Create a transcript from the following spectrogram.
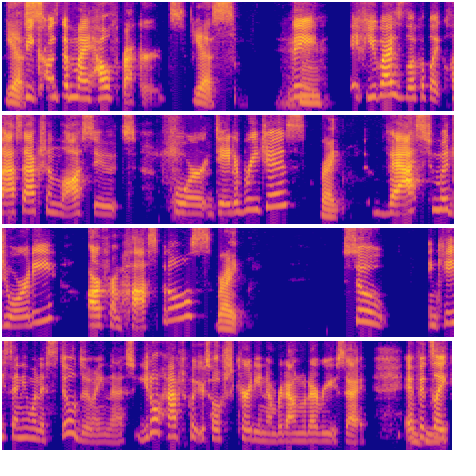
Yes. because of my health records. yes. They Hmm. if you guys look up like class action lawsuits for data breaches, Right. vast majority are from hospitals. Right. So, in case anyone is still doing this, you don't have to put your social security number down, whatever you say. If it's Mhm. like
